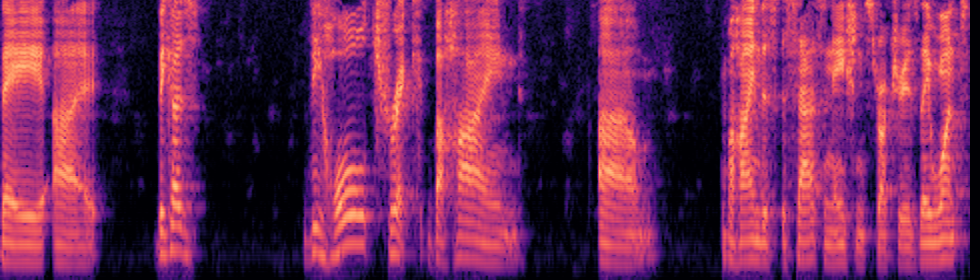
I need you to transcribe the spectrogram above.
they uh because the whole trick behind um behind this assassination structure is they want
